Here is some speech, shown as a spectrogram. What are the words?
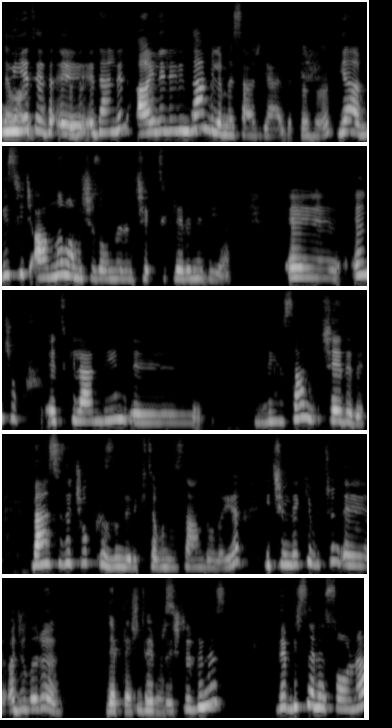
Devam. niyet e, hı. edenlerin ailelerinden bile mesaj geldi. Hı hı. Ya biz hiç anlamamışız onların çektiklerini diye. Ee, en çok etkilendiğim e, bir insan şey dedi. Ben size çok kızdım dedi kitabınızdan dolayı. İçimdeki bütün e, acıları Depreştirdiniz. depreştirdiniz ve bir sene sonra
